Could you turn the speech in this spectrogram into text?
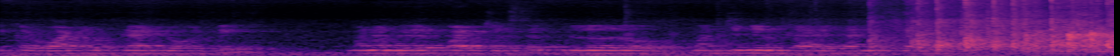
ఇక్కడ వాటర్ ప్లాంట్ ఒకటి మనం ఏర్పాటు చేస్తే పిల్లలు మంచినీళ్ళు తాగడానికి చాలా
